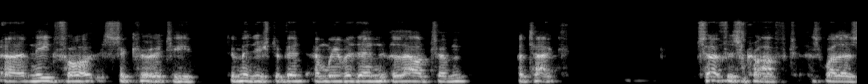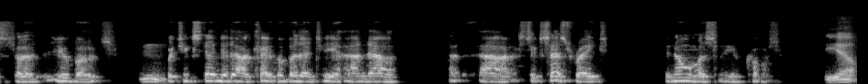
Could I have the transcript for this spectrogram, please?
uh, need for security diminished a bit, and we were then allowed to attack surface craft as well as uh, U-boats, Mm. which extended our capability and our, our success rate enormously, of course. Yeah.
